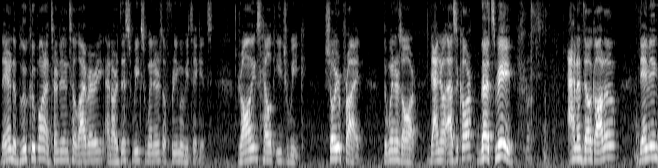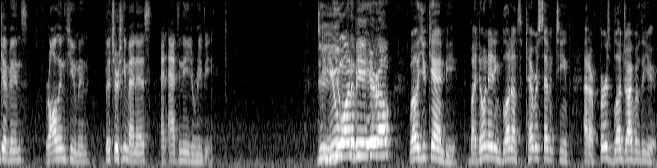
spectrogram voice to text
They earned a blue coupon and turned it into a library and are this week's winners of free movie tickets. Drawings held each week. Show your pride. The winners are Daniel Azakar, That's me. Anna Delgado, Damian Gibbons, Rollin Human, Richard Jimenez, and Anthony Uribe. Do you want to be a hero? Well, you can be by donating blood on September 17th at our first blood drive of the year.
